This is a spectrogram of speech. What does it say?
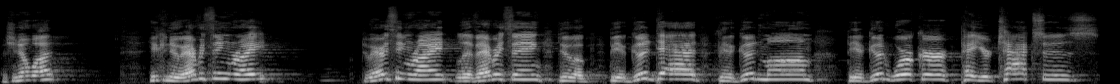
But you know what? You can do everything right, do everything right, live everything, do a, be a good dad, be a good mom, be a good worker, pay your taxes,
